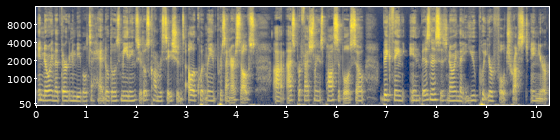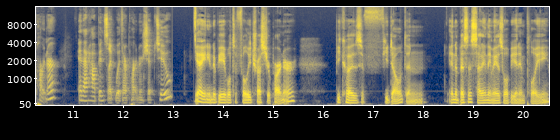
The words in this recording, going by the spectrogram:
in knowing that they're going to be able to handle those meetings or those conversations eloquently and present ourselves um, as professionally as possible. So, big thing in business is knowing that you put your full trust in your partner, and that happens like with our partnership too. Yeah, you need to be able to fully trust your partner because if you don't, then in a business setting, they may as well be an employee,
